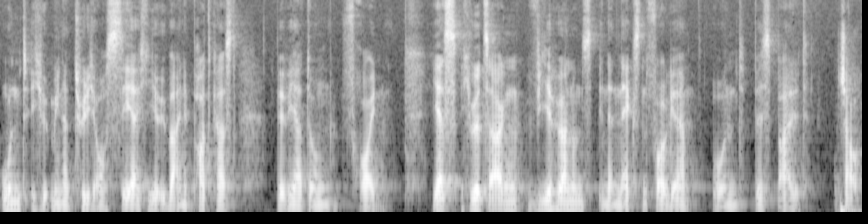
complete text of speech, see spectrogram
und ich würde mich natürlich auch sehr hier über eine Podcast-Bewertung freuen. Yes, ich würde sagen, wir hören uns in der nächsten Folge und bis bald. Ciao.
